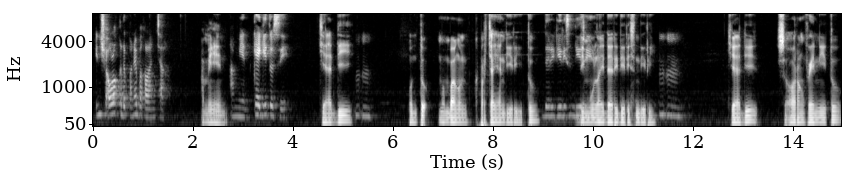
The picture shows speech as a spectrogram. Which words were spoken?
insya Allah ke depannya bakal lancar. Amin. amin. Kayak gitu sih. Jadi Mm-mm. Untuk membangun kepercayaan diri itu dari diri sendiri dimulai dari diri sendiri. Mm-mm. Jadi seorang Feni itu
